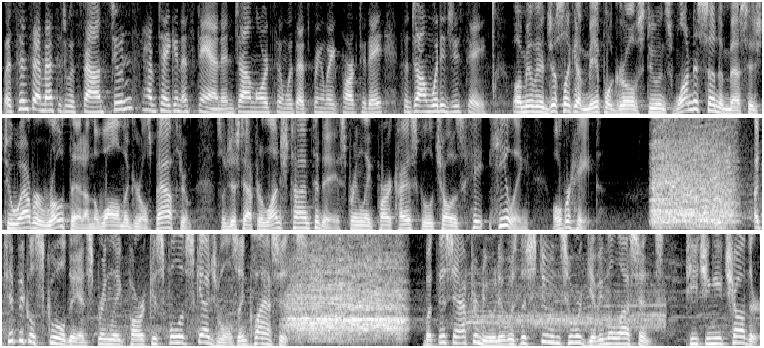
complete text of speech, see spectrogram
But since that message was found, students have taken a stand, and John Lauritsen was at Spring Lake Park today. So, John, what did you see? Well, Amelia, just like at Maple Grove, students wanted to send a message to whoever wrote that on the wall in the girls' bathroom. So, just after lunchtime today, Spring Lake Park High School chose healing over hate. A typical school day at Spring Lake Park is full of schedules and classes. But this afternoon, it was the students who were giving the lessons, teaching each other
